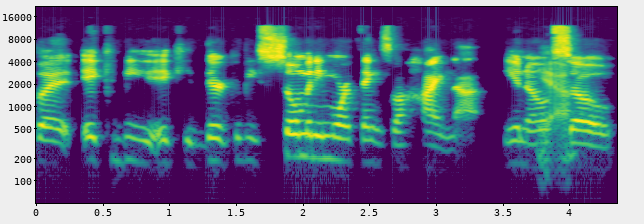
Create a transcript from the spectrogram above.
but it could be it could there could be so many more things behind that, you know. Yeah. So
